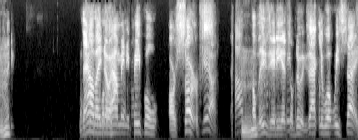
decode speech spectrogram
Mhm. Now they know how many people are serfs. Yeah. Mhm. Oh, these idiots will do exactly what we say.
